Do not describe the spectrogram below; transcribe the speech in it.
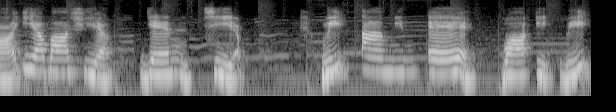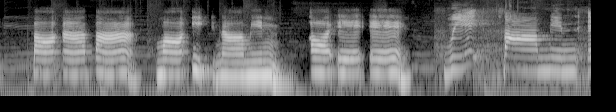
อเอียบอเฉียบ เย็นเฉียบ วิตามินเอวออิวิตออาตามออินามินอเอเอ วิตามินเอ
